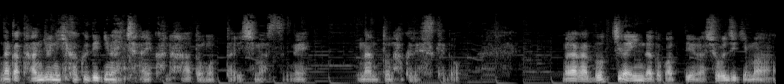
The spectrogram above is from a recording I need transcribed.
なんか単純に比較できないんじゃないかなと思ったりしますね。なんとなくですけど。まあだからどっちがいいんだとかっていうのは正直ま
